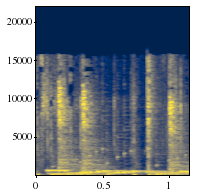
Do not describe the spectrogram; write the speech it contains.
Thank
